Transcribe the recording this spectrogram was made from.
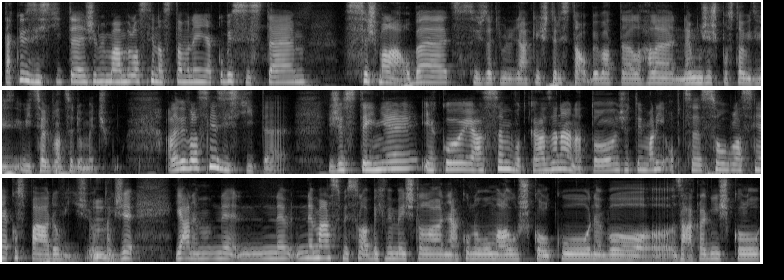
tak vy zjistíte, že my máme vlastně nastavený jakoby systém, jsi malá obec, jsi zatím do nějakých 400 obyvatel, hele, nemůžeš postavit více jak 20 domečků. Ale vy vlastně zjistíte, že stejně jako já jsem odkázaná na to, že ty malé obce jsou vlastně jako spádový, že? Hmm. takže já ne, ne, ne, nemá smysl, abych vymýšlela nějakou novou malou školku nebo základní školu,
